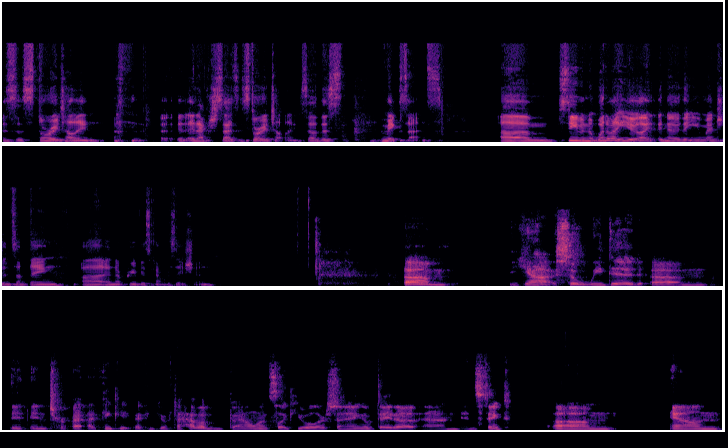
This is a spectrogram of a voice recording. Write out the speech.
is a storytelling, an exercise in storytelling. So this makes sense. Um, Stephen, what about you? I, I know that you mentioned something uh, in a previous conversation. Um, yeah, so we did. Um, in, in ter- I think I think you have to have a balance, like you all are saying, of data and instinct. Um, and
